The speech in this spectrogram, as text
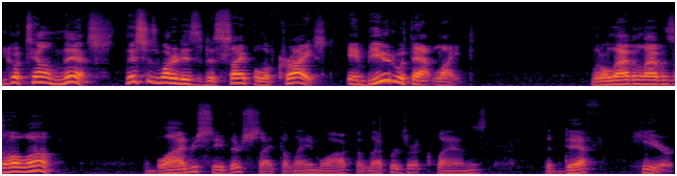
you go tell them this. This is what it is a disciple of Christ, imbued with that light. Little leaven leavens the whole lump. The blind receive their sight, the lame walk, the lepers are cleansed, the deaf hear,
